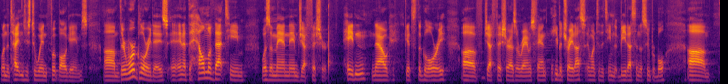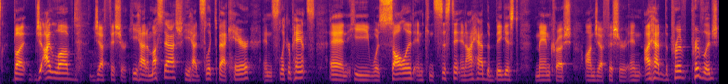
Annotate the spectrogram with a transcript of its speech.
when the Titans used to win football games. Um, there were glory days, and at the helm of that team was a man named Jeff Fisher. Hayden now gets the glory of Jeff Fisher as a Rams fan. He betrayed us and went to the team that beat us in the Super Bowl. Um, but I loved Jeff Fisher. He had a mustache, he had slicked back hair and slicker pants, and he was solid and consistent. And I had the biggest man crush on Jeff Fisher. And I had the priv- privilege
